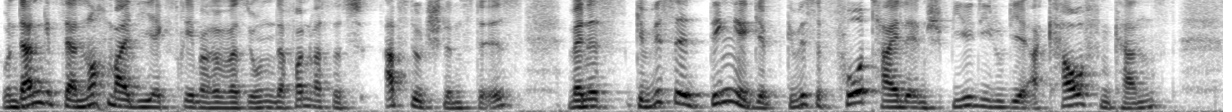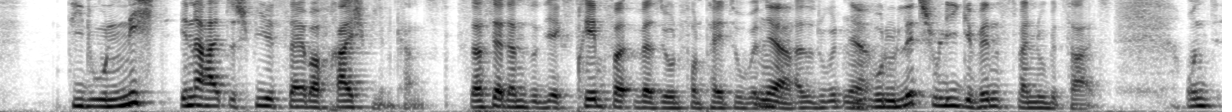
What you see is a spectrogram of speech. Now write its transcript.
Und dann gibt es ja nochmal die extremere Version davon, was das absolut Schlimmste ist, wenn es gewisse Dinge gibt, gewisse Vorteile im Spiel, die du dir erkaufen kannst, die du nicht innerhalb des Spiels selber freispielen kannst. Das ist ja dann so die Extremversion von Pay to Win. Ja. Also du, Ja. wo du literally gewinnst, wenn du bezahlst. Und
